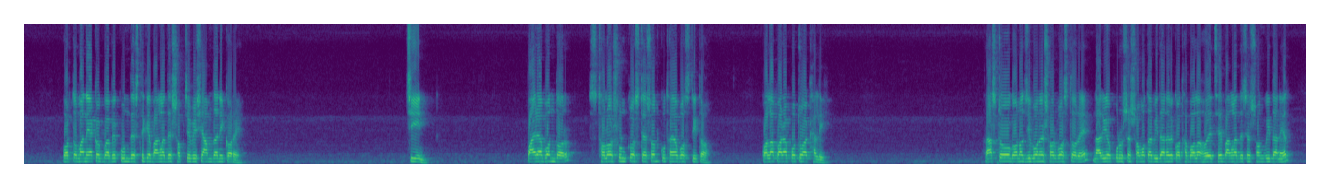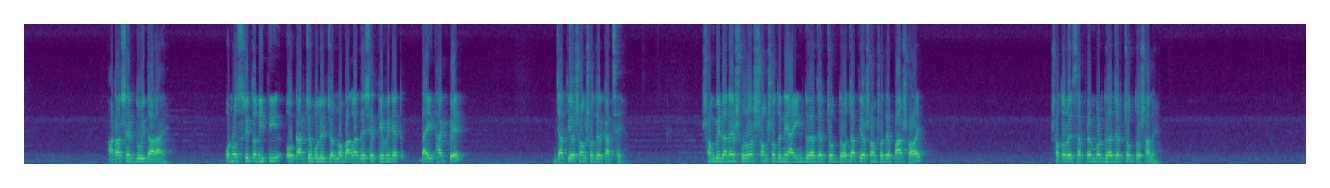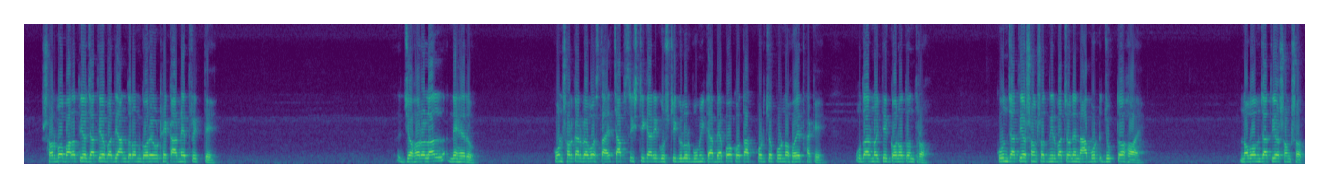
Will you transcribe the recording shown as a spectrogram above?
বর্তমানে এককভাবে কোন দেশ থেকে বাংলাদেশ সবচেয়ে বেশি আমদানি করে? চীন। পায়রা বন্দর স্থল শুল্ক স্টেশন কোথায় অবস্থিত? কলাপাড়া, পটুয়াখালী। রাষ্ট্র ও গণজীবনের সর্বস্তরে নারী ও পুরুষের সমতা বিধানের কথা বলা হয়েছে বাংলাদেশের সংবিধানের আঠাশের দুই দ্বারায় অনুসৃত নীতি ও কার্যাবলীর জন্য বাংলাদেশের ক্যাবিনেট দায়ী থাকবে জাতীয় সংসদের কাছে। সংবিধানের ষোড়শ সংশোধনী আইন দু হাজার চোদ্দ জাতীয় সংসদে পাশ হয় সতেরোই সেপ্টেম্বর দু হাজার চোদ্দ সালে। সর্বভারতীয় জাতীয়বাদী আন্দোলন গড়ে ওঠে কার নেতৃত্বে? জওহরলাল নেহেরু। কোন সরকার ব্যবস্থায় চাপ সৃষ্টিকারী গোষ্ঠীগুলোর ভূমিকা ব্যাপক ও তাৎপর্যপূর্ণ হয়ে থাকে? উদারনৈতিক গণতন্ত্র। কোন জাতীয় সংসদ নির্বাচনে না ভোট যুক্ত হয়? নবম জাতীয় সংসদ।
